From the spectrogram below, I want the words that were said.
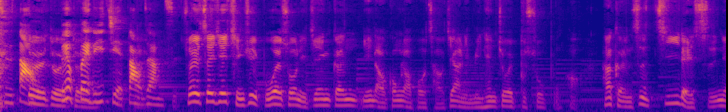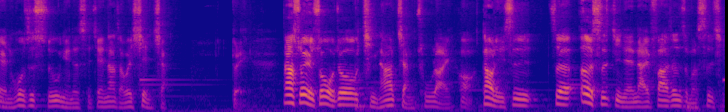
持到，对对没有被理解到这样子。所以这些情绪不会说你今天跟你老公老婆吵架，你明天就会不舒服哈。它可能是积累十年或是十五年的时间，它才会现象。对，那所以说我就请他讲出来哦，到底是这二十几年来发生什么事情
